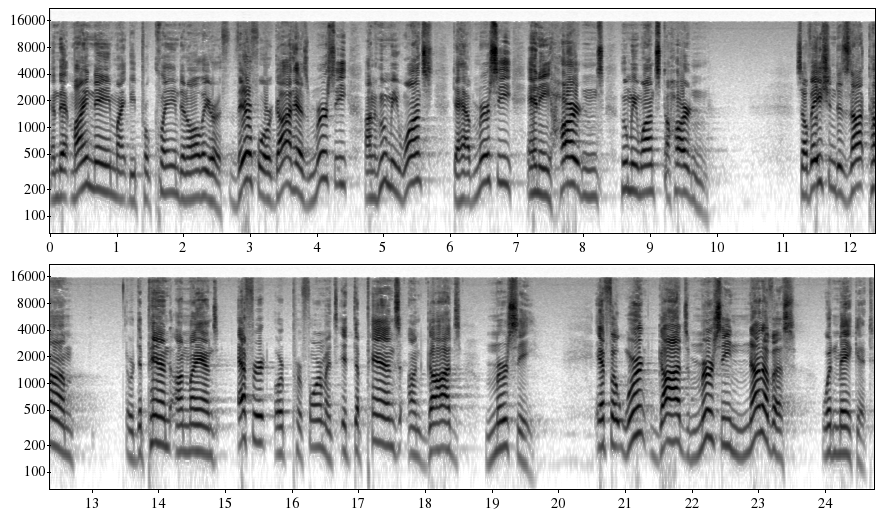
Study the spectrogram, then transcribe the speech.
and that my name might be proclaimed in all the earth. Therefore, God has mercy on whom he wants to have mercy, and he hardens whom he wants to harden. Salvation does not come or depend on man's effort or performance, it depends on God's mercy. if it weren't God's mercy, none of us would make it.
